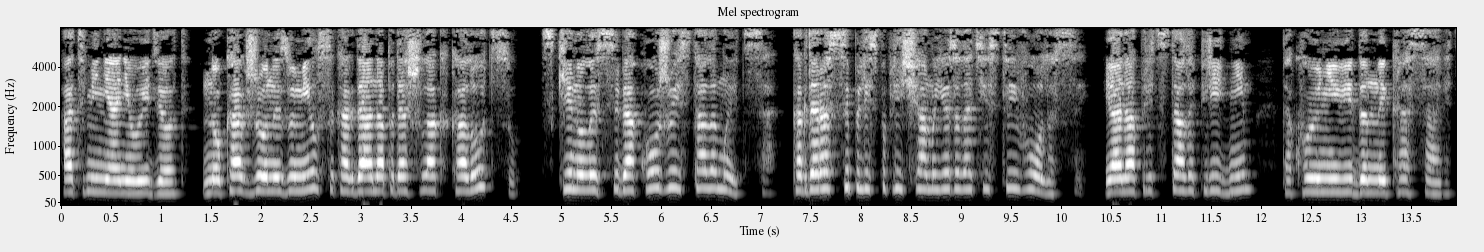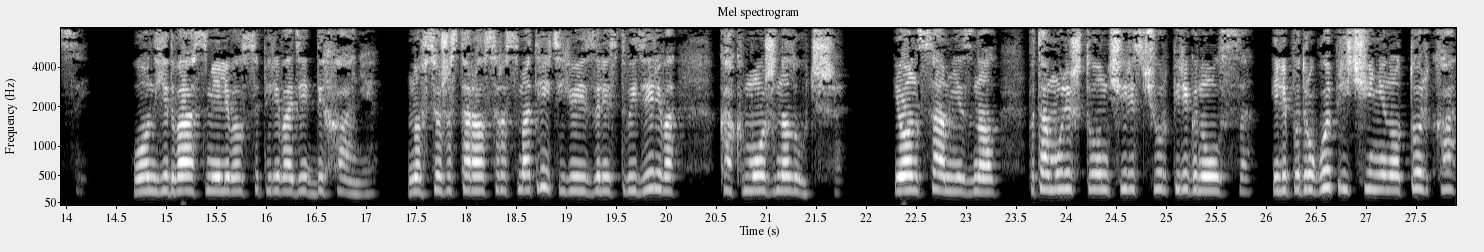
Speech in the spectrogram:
от меня не уйдет». Но как же он изумился, когда она подошла к колодцу, скинула с себя кожу и стала мыться, когда рассыпались по плечам ее золотистые волосы, и она предстала перед ним такой невиданной красавицей. Он едва осмеливался переводить дыхание, но все же старался рассмотреть ее из-за листвы дерева как можно лучше. И он сам не знал, потому ли, что он чересчур перегнулся, или по другой причине, но только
